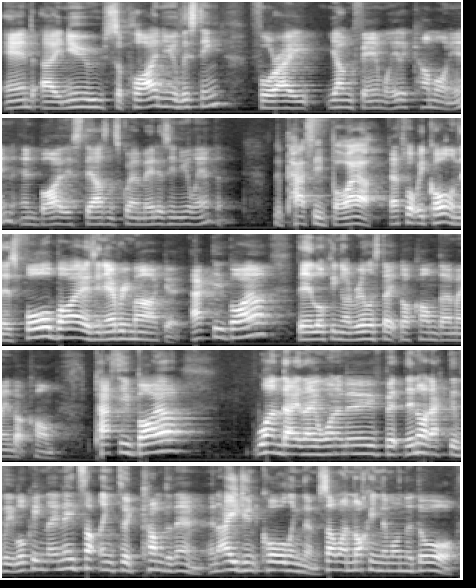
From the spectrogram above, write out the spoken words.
and a new supply, new listing for a young family to come on in and buy this thousand square metres in New Lambton. The passive buyer. That's what we call them. There's four buyers in every market. Active buyer, they're looking on realestate.com, domain.com. Passive buyer, one day they want to move, but they're not actively looking. They need something to come to them an agent calling them, someone knocking them on the door,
